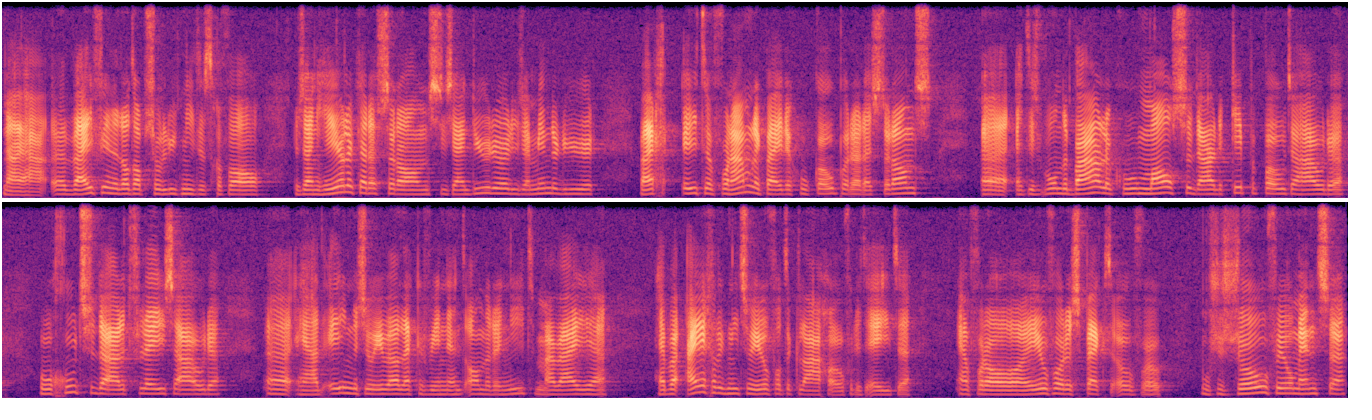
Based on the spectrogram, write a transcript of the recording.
Nou ja, uh, wij vinden dat absoluut niet het geval. Er zijn heerlijke restaurants, die zijn duurder, die zijn minder duur. Wij eten voornamelijk bij de goedkopere restaurants. Uh, het is wonderbaarlijk hoe mal ze daar de kippenpoten houden, hoe goed ze daar het vlees houden. Uh, ja, het ene zul je wel lekker vinden en het andere niet. Maar wij hebben eigenlijk niet zo heel veel te klagen over dit eten. En vooral heel veel respect over hoe ze zoveel mensen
